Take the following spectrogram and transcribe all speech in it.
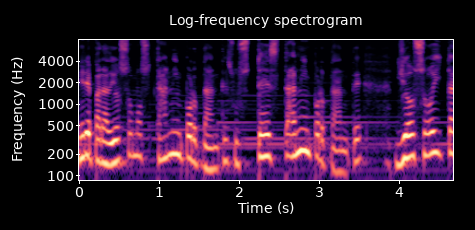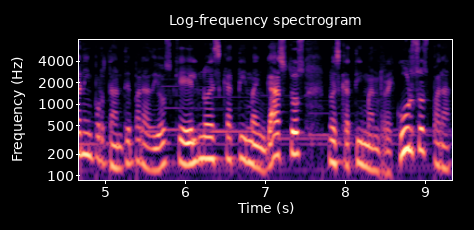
Mire, para Dios somos tan importantes, usted es tan importante, yo soy tan importante para Dios que Él no escatima en gastos, no escatima en recursos para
